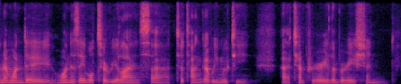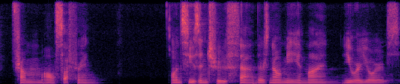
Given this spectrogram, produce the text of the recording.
And then one day one is able to realize uh, Tadanga Vimutti, uh, temporary liberation from all suffering. One sees in truth that there's no me and mine, you are yours.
